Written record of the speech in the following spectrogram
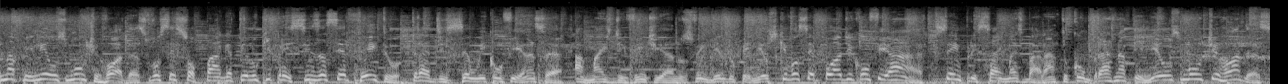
Na Pneus Multirodas, você só paga pelo que precisa ser feito. Tradição e confiança. Há mais de 20 anos vendendo pneus que você pode confiar. Sempre sai mais barato comprar na Pneus Multirodas.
